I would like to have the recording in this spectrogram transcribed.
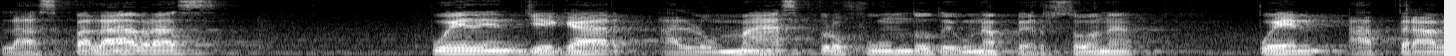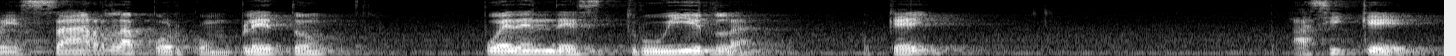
Las palabras pueden llegar a lo más profundo de una persona, pueden atravesarla por completo, pueden destruirla, ¿ok? Así que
